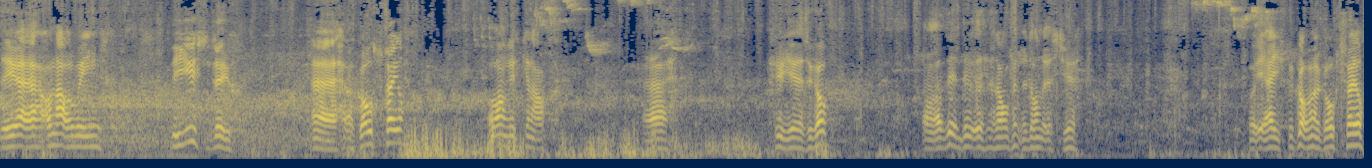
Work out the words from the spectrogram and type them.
The, uh, on Halloween, they used to do uh, a ghost trail along this canal uh, a few years ago. Uh, they didn't do this, I don't think they've done it this year. But yeah, you could go on a ghost trail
